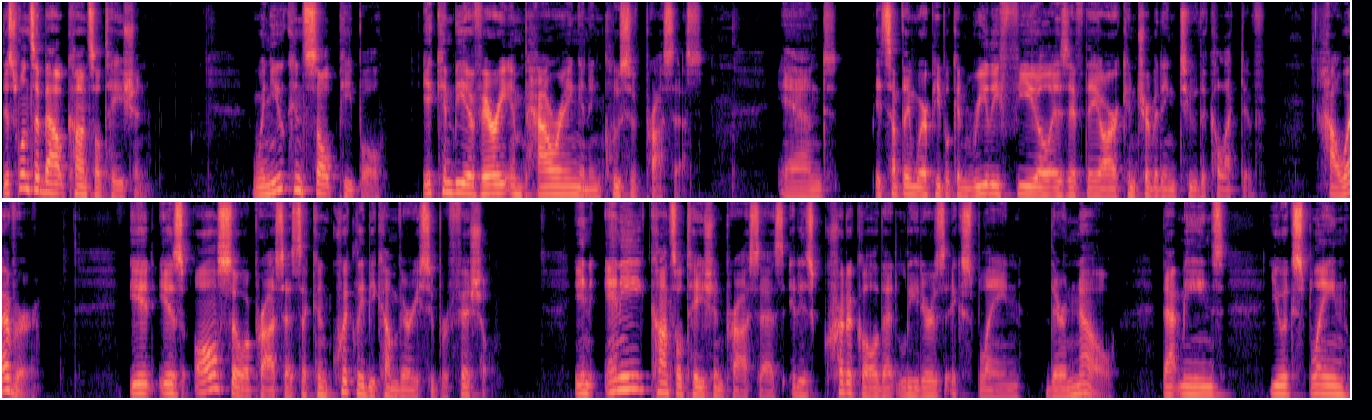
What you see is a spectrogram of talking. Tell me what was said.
This one's about consultation. When you consult people, it can be a very empowering and inclusive process. And it's something where people can really feel as if they are contributing to the collective. However, it is also a process that can quickly become very superficial. In any consultation process, it is critical that leaders explain their no. That means you explain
